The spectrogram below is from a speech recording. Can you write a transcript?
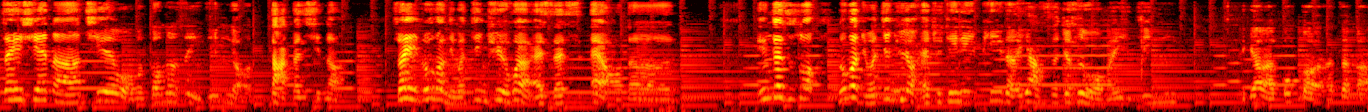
这一些呢，其实我们工作室已经有大更新了，所以如果你们进去会有 SSL 的，应该是说，如果你们进去有 HTTP 的样式，就是我们已经用了 Google 的这个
